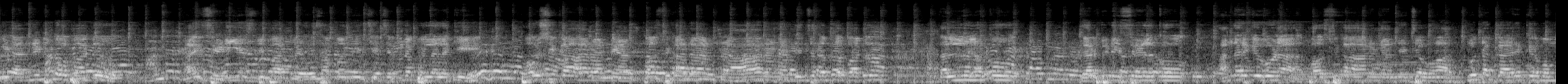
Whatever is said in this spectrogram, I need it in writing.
వీటన్నిటితో పాటు ఐసిడిఎస్ డిపార్ట్మెంట్ సంబంధించి చిన్న పిల్లలకి పౌష్టికాహారాన్ని పౌష్టికాహారాన్ని ఆహారాన్ని అందించడంతో పాటు తల్లులకు గర్భిణీ స్త్రీలకు అందరికీ కూడా పౌష్టికాహారాన్ని అందించే ఒక అద్భుత కార్యక్రమం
